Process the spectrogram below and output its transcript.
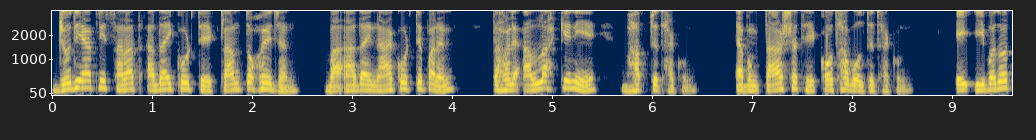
যদি আপনি সালাত আদায় করতে ক্লান্ত হয়ে যান বা আদায় না করতে পারেন, তাহলে আল্লাহকে নিয়ে ভাবতে থাকুন এবং তার সাথে কথা বলতে থাকুন। এই ইবাদত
